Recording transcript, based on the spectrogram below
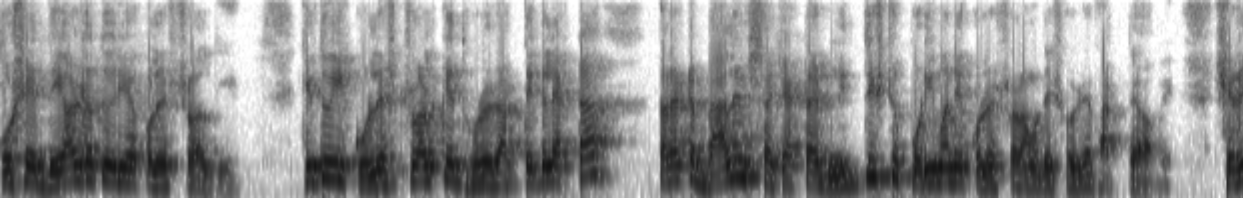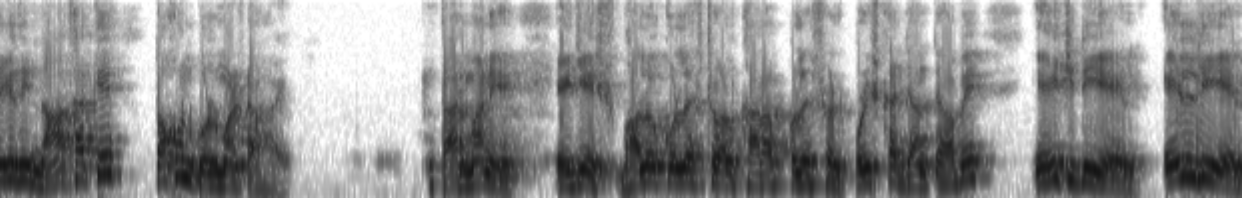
কোষের দেয়ালটা তৈরি হয় কোলেস্ট্রল দিয়ে। কিন্তু এই কোলেস্ট্রলকে ধরে রাখতে গেলে একটা, তার একটা ব্যালেন্স আছে একটা নির্দিষ্ট পরিমাণে কোলেস্ট্রল আমাদের শরীরে থাকতে হবে। সেটা যদি না থাকে, তখন গোলমালটা হয়। তার মানে এই যে ভালো কোলেস্ট্রল খারাপ কোলেস্ট্রল পরিষ্কার জানতে হবে এইচডিএল এলডিএল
